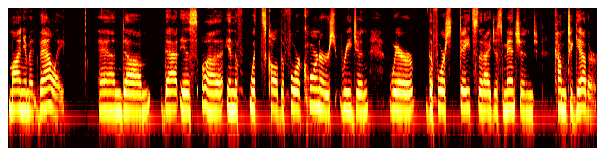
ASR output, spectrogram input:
Monument Valley. And um, that is uh, in the what's called the Four Corners region, where the four states that I just mentioned come together.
